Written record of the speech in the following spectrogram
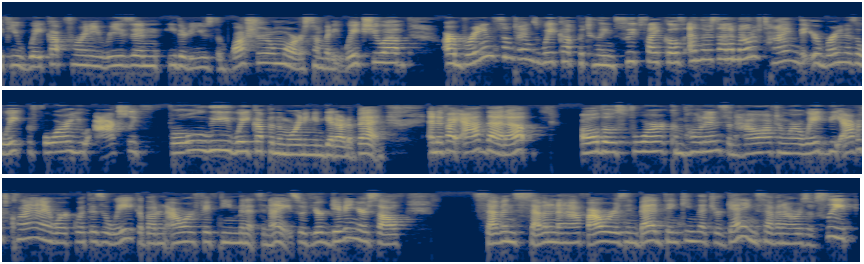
If you wake up for any reason, either to use the washroom or somebody wakes you up, our brains sometimes wake up between sleep cycles. And there's that amount of time that your brain is awake before you actually fully wake up in the morning and get out of bed. And if I add that up, all those four components and how often we're awake, the average client I work with is awake about an hour, 15 minutes a night. So if you're giving yourself seven, seven and a half hours in bed thinking that you're getting seven hours of sleep.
